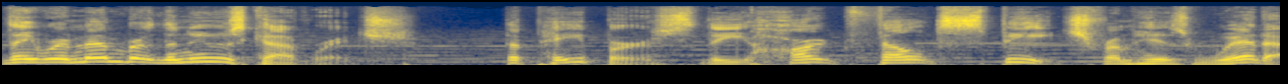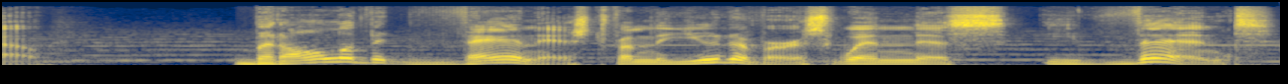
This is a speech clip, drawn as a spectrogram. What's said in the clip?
They remember the news coverage, the papers, the heartfelt speech from his widow, but all of it vanished from the universe when this event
